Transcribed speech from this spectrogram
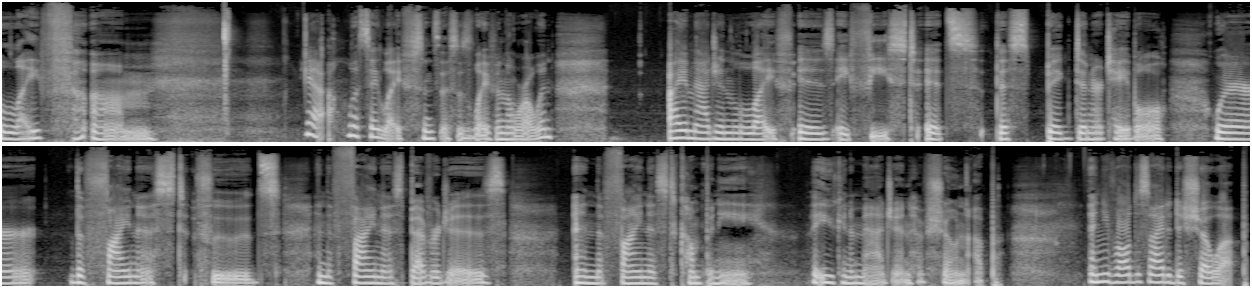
life, um, yeah, let's say life, since this is life in the whirlwind. I imagine life is a feast. It's this big dinner table where the finest foods and the finest beverages and the finest company that you can imagine have shown up. And you've all decided to show up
